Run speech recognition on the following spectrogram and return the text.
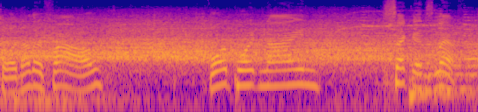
So another foul. 4.9 seconds left.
